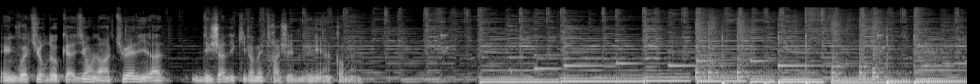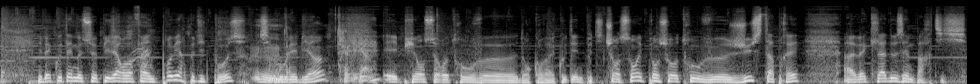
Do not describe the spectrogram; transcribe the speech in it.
Et une voiture d'occasion, à l'heure actuelle, il a déjà des kilométrages élevés hein, quand même. Eh bien, écoutez, Monsieur Piller, on va faire une première petite pause, si mmh. vous voulez bien. Très bien. Et puis on se retrouve, euh, donc on va écouter une petite chanson, et puis on se retrouve euh, juste après avec la deuxième partie.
